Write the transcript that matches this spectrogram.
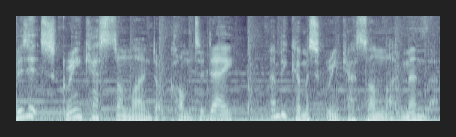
Visit screencastsonline.com today and become a Screencasts Online member.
